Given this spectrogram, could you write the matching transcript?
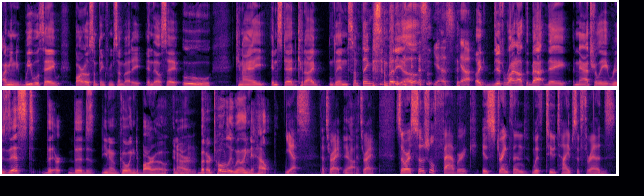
I mean, we will say borrow something from somebody and they'll say, "Ooh, can I instead could I lend something to somebody else?" yes, yeah, like just right off the bat they naturally resist the the you know going to borrow and are Mm-hmm. but are totally willing to help Yes, that's right. Yeah. That's right. So our social fabric is strengthened with two types of threads.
